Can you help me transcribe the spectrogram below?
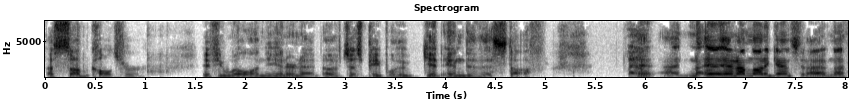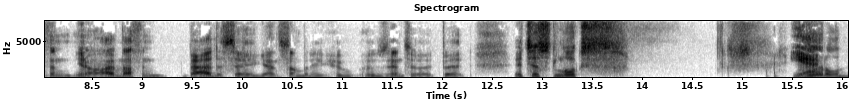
a subculture, if you will, on the internet of just people who get into this stuff. Well, and, and, I'm not against it. I have nothing, you know, I have nothing bad to say against somebody who who's into it, but it just looks yeah. little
